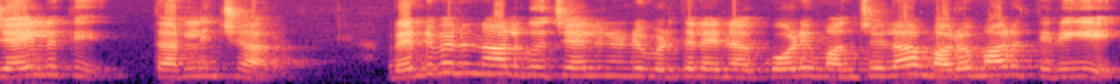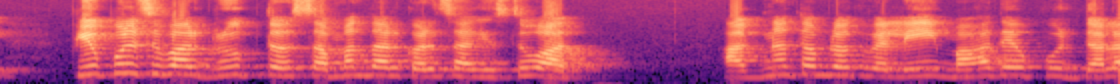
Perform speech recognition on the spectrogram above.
జైలు తరలించారు. రెండు వేల నాలుగు జైలు నుండి విడుదలైన కోడి మంజుల మరోమారు తిరిగి పీపుల్స్ వార్ గ్రూప్తో సంబంధాలు కొనసాగిస్తూ అజ్ఞాతంలోకి వెళ్ళి మహాదేవ్పూర్ దళ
